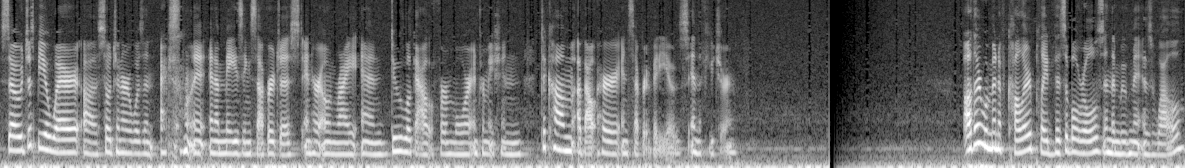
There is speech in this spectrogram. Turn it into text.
So just be aware, uh, Sojourner was an excellent and amazing suffragist in her own right, and do look out for more information to come about her in separate videos in the future. Other women of color played visible roles in the movement as well.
